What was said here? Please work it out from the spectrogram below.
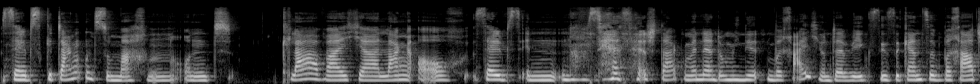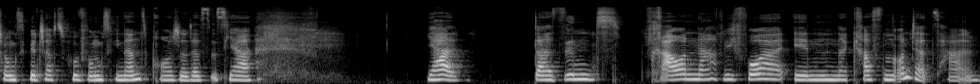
selbst Gedanken zu machen. Und klar war ich ja lang auch selbst in einem sehr, sehr stark männerdominierten Bereich unterwegs. Diese ganze Beratungs-, Wirtschaftsprüfungs-, Finanzbranche, das ist ja, ja, da sind Frauen nach wie vor in einer krassen Unterzahl.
